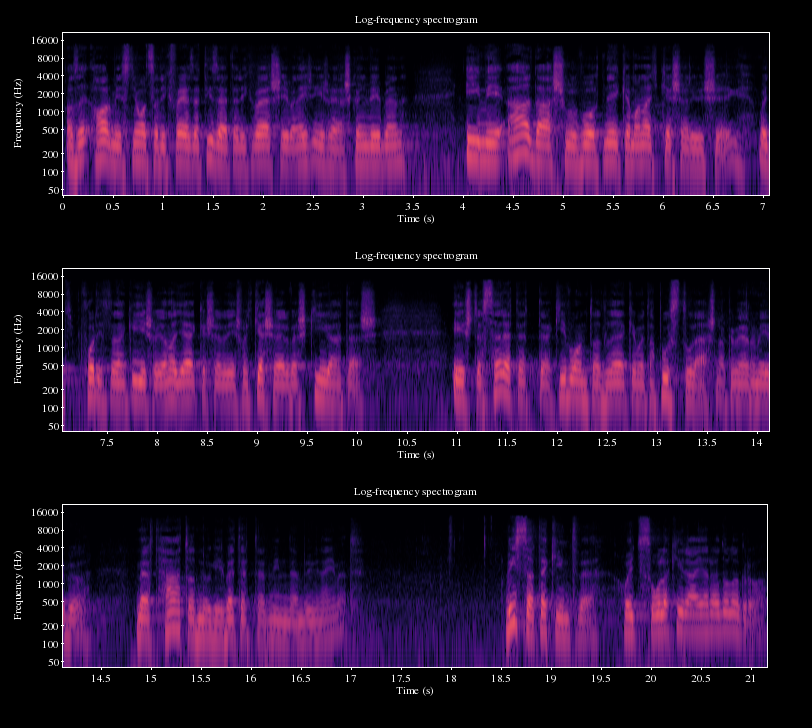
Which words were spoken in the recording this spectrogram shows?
az 38. fejezet 17. versében és könyvében, Ímé áldásul volt nékem a nagy keserűség, vagy fordítanánk így is, hogy a nagy elkeserülés, vagy keserves kiáltás. És te szeretettel kivontad lelkemet a pusztulásnak verméből, mert hátad mögé vetetted minden bűneimet. Visszatekintve, hogy szól a király erre a dologról?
